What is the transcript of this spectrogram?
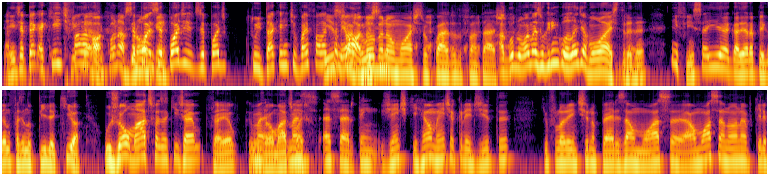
A gente já pega aqui e a gente Fica- fala, ó. Você bronca, pode, você pode, você pode twittar que a gente vai falar Isso também, a óbvio. Globo se não mostra o quadro do a Fantástico. Globo não vai, mas o Gringolândia mostra, né? Enfim, isso aí a galera pegando, fazendo pilha aqui, ó. O Joel Matos faz aqui, já é, já é o o Mas, Joel Matos, mas, mas é sério, tem gente que realmente acredita que o Florentino Pérez almoça, almoça não, né? Porque ele,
